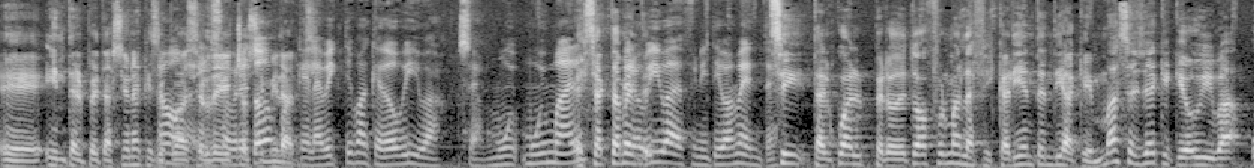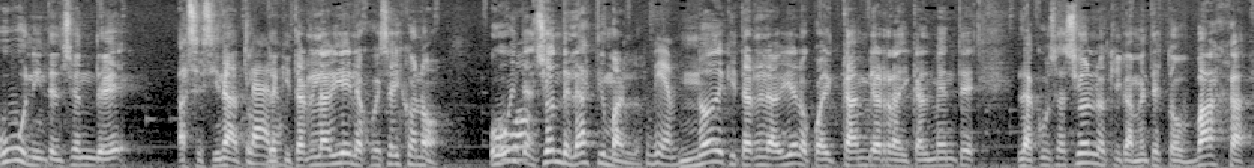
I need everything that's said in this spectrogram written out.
eh, interpretaciones que se puede hacer de hechos todo porque la víctima quedó viva, o sea, muy, muy mal, pero viva definitivamente. Sí, tal cual, pero de todas formas la Fiscalía entendía que más allá de que quedó viva, hubo una intención de asesinato, de quitarle la vida y la jueza dijo no, Hubo, intención de lastimarlo, no de quitarle la vida, lo cual cambia radicalmente la acusación. Lógicamente esto baja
